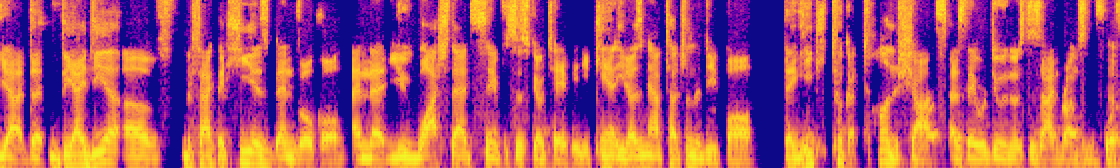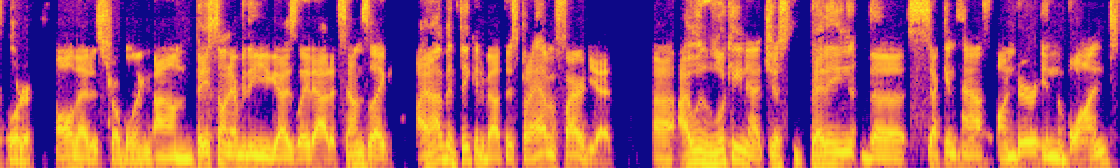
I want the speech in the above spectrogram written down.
yeah, the the idea of the fact that he has been vocal and that you watch that San Francisco tape and he can't, he doesn't have touch on the deep ball. They, he took a ton of shots as they were doing those design runs in the fourth quarter. All that is troubling. Um, based on everything you guys laid out, it sounds like I've been thinking about this, but I haven't fired yet. Uh, I was looking at just betting the second half under in the blind.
